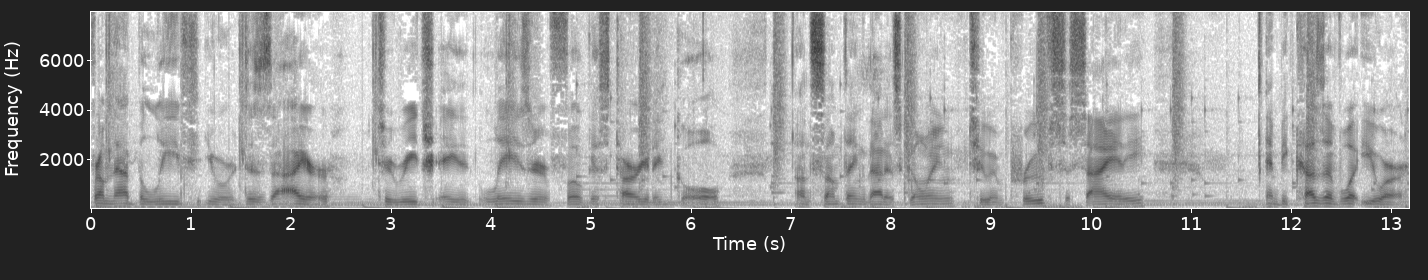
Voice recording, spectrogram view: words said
From that belief, your desire to reach a laser focused, targeted goal on something that is going to improve society. And because of what you are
